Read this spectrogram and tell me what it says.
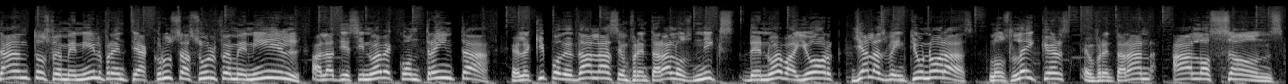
Santos Femenil frente a Cruz Azul Femenil a las 19.30. El equipo de Dallas enfrentará a los Knicks de Nueva York y a las 21 horas los Lakers enfrentarán a los Suns.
